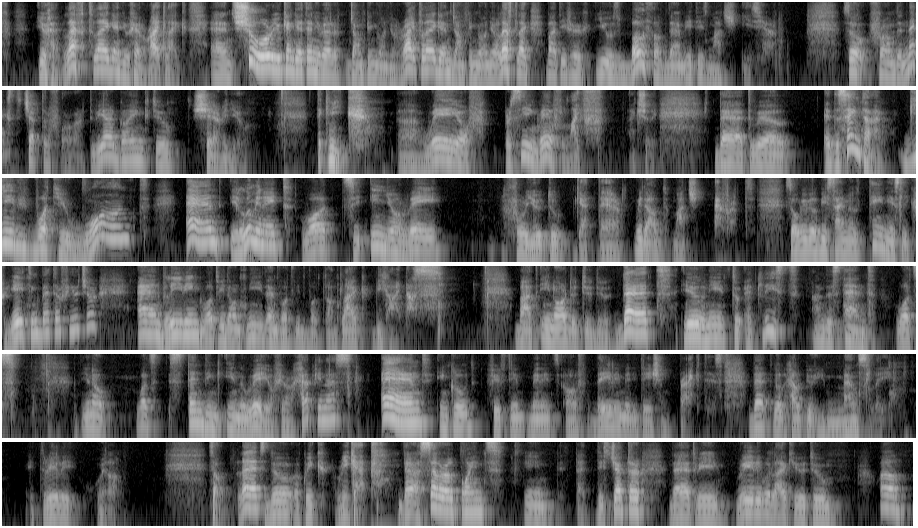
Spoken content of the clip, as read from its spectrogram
You have left leg and you have right leg. And sure you can get anywhere jumping on your right leg and jumping on your left leg but if you use both of them it is much easier so from the next chapter forward, we are going to share with you technique, uh, way of perceiving, way of life, actually, that will at the same time give what you want and illuminate what's in your way for you to get there without much so we will be simultaneously creating better future and leaving what we don't need and what we don't like behind us. But in order to do that, you need to at least understand what's, you know, what's standing in the way of your happiness and include 15 minutes of daily meditation practice. That will help you immensely. It really will. So let's do a quick recap. There are several points in that, this chapter that we really would like you to, well,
